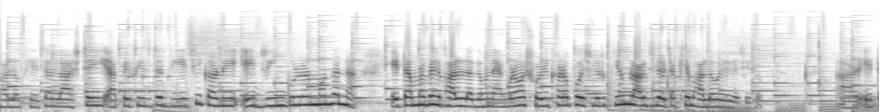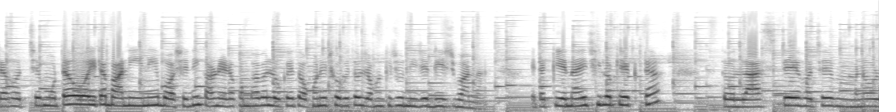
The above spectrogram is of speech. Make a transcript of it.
ভালো খেয়েছে, আর লাস্টে এই অ্যাপে ফিজটা দিয়েছি, কারণ এই ড্রিঙ্কগুলোর মধ্যে না, এটা আমার বেশ ভালো লাগে মানে একবার আমার শরীর খারাপ হয়েছিল কিরম লাগছিল, এটা খেয়ে ভালো হয়ে গেছিল। আর এটা হচ্ছে মোটাও এটা বানিয়ে নিয়ে বসেনি, কারণ এরকমভাবে লোকে তখনই ছবি তোলে যখন কিছু নিজের ডিশ বানায়। এটা কেনাই ছিল কেকটা তো লাস্টে হচ্ছে মানে ওর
